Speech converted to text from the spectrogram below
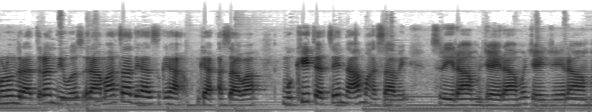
म्हणून रात्रंदिवस रामाचा ध्यास घ्या घ्या असावा. मुखी त्याचे नाम असावे. श्रीराम जय राम जय जय राम.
